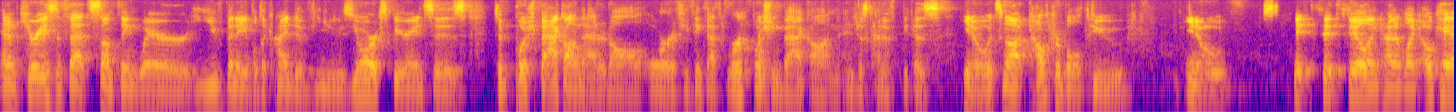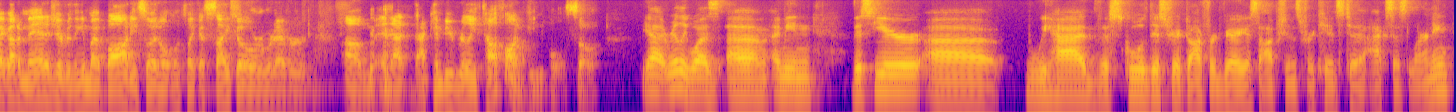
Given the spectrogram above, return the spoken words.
And I'm curious if that's something where you've been able to kind of use your experiences to push back on that at all, or if you think that's worth pushing back on and just kind of because, you know, it's not comfortable to, you know, sit, sit still and kind of like, okay, I got to manage everything in my body so I don't look like a psycho or whatever. Um, and that, that can be really tough on people. So, yeah, it really was. Um, I mean, this year, uh, we had the school district offered various options for kids to access learning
